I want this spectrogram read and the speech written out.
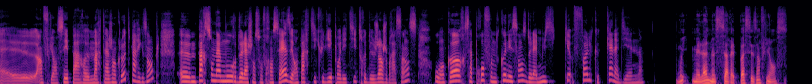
euh, influencée par euh, Martha Jean-Claude par exemple, euh, par son amour de la chanson française et en particulier pour les titres de Georges Brassens ou encore sa profonde connaissance de la musique folk canadienne. Oui, mais là ne s'arrête pas ses influences.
